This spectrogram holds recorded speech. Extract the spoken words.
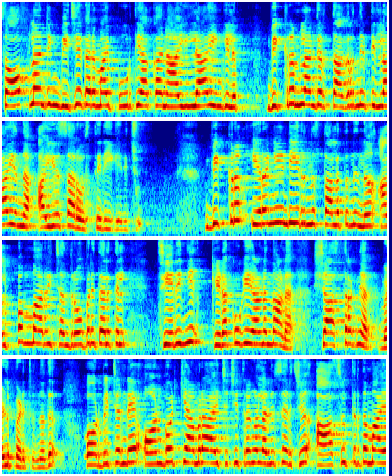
സോഫ്റ്റ് ലാൻഡിംഗ് വിജയകരമായി പൂർത്തിയാക്കാനായില്ല എങ്കിലും വിക്രം ലാൻഡർ തകർന്നിട്ടില്ല എന്ന് ഐ എസ് ആർ സ്ഥിരീകരിച്ചു. വിക്രം ഇറങ്ങേണ്ടിയിരുന്ന സ്ഥലത്ത് നിന്ന് അല്പം മാറി ചന്ദ്രോപരിതലത്തിൽ ചെരിഞ്ഞ് കിടക്കുകയാണെന്നാണ് ശാസ്ത്രജ്ഞർ വെളിപ്പെടുത്തുന്നത്. ഓർബിറ്ററിന്റെ ഓൺബോർഡ് ക്യാമറ അയച്ച ചിത്രങ്ങൾ അനുസരിച്ച് ആസൂത്രിതമായ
